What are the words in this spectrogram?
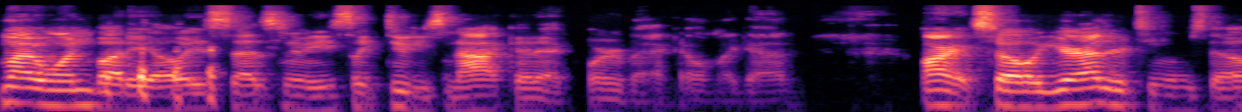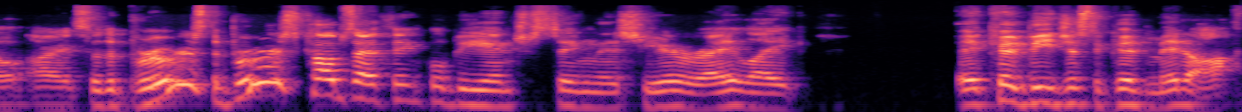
my one buddy always says to me. He's like, dude, he's not good at quarterback. Oh my god. All right, so your other teams though. All right, so the Brewers, the Brewers Cubs, I think will be interesting this year, right? Like it could be just a good mid off.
